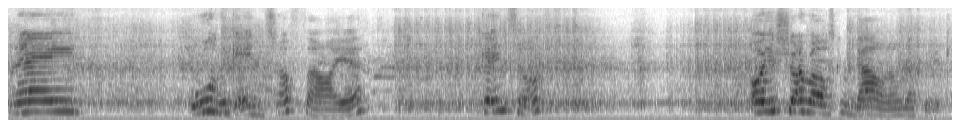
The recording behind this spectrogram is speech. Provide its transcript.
Grenade. Oh, they're getting tough, are you? Getting tough. Oh, you shot while I was coming down. That was epic.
